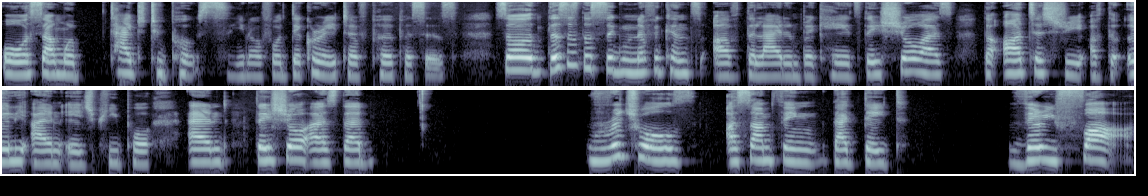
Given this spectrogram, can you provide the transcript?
or some were tied to posts, you know, for decorative purposes. So, this is the significance of the Lydenburg heads. They show us the artistry of the early Iron Age people, and they show us that rituals are something that date very far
